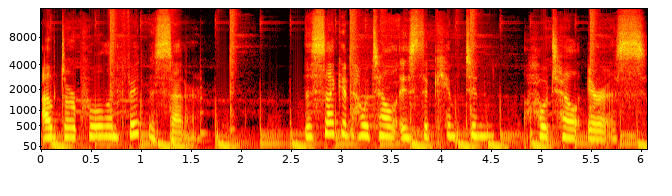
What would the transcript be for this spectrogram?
outdoor pool, and fitness center. The second hotel is the Kimpton Hotel Arras.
